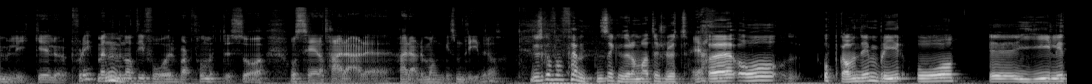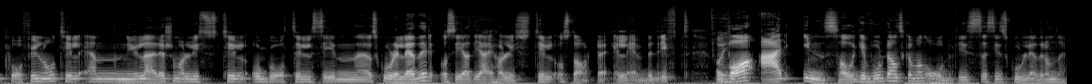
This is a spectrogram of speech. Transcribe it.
ulike løp for de, men, mm. men, at de får i hvert fall møttes og, og ser at her er, det, her er det mange som driver. Altså. Du skal få 15 sekunder av meg til slutt. Ja. og oppgaven din blir å Eh, gi litt påfyll nå til en ny lærer som har lyst til å gå til sin eh, skoleleder og si at jeg har lyst til å starte elevbedrift. Oi. Hva er innsalget? Hvordan skal man overbevise sin skoleleder om det?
